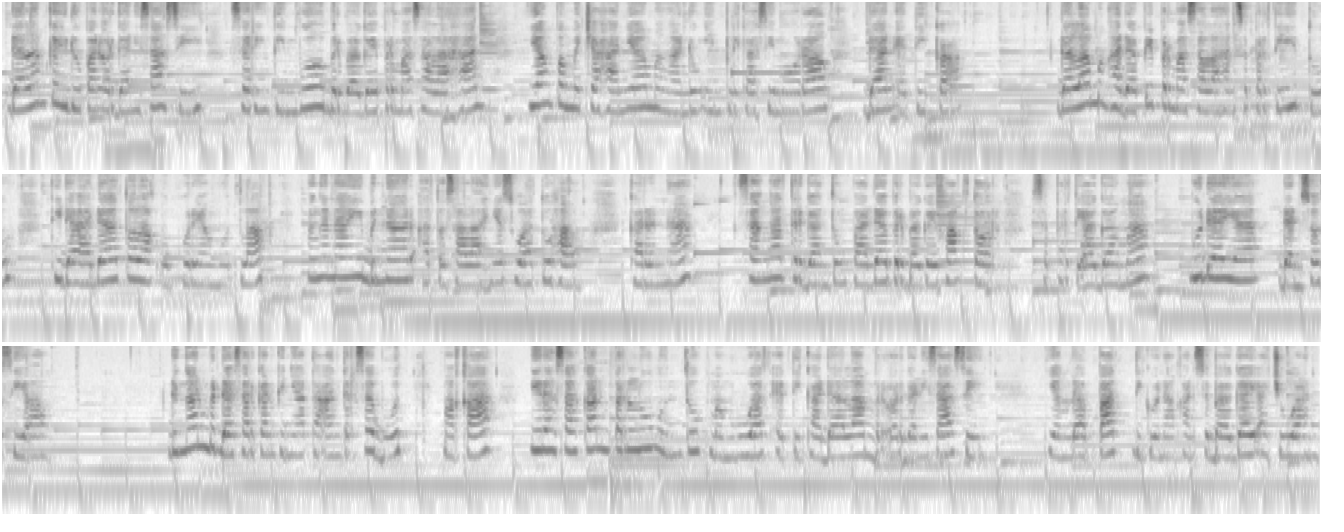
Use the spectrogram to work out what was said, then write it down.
Dalam kehidupan organisasi, sering timbul berbagai permasalahan yang pemecahannya mengandung implikasi moral dan etika. Dalam menghadapi permasalahan seperti itu, tidak ada tolak ukur yang mutlak mengenai benar atau salahnya suatu hal, karena sangat tergantung pada berbagai faktor seperti agama, budaya, dan sosial. Dengan berdasarkan kenyataan tersebut, maka dirasakan perlu untuk membuat etika dalam berorganisasi yang dapat digunakan sebagai acuan.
